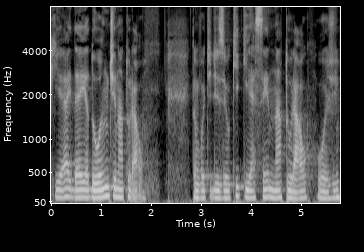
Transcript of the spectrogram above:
que é a ideia do antinatural. Então vou te dizer o que, que é ser natural hoje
